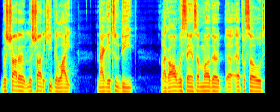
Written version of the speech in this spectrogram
Let's try to let's try to keep it light, not get too deep. Like I always say in some other uh, episodes,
